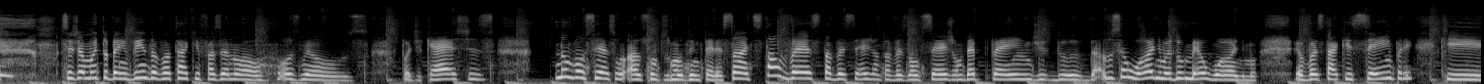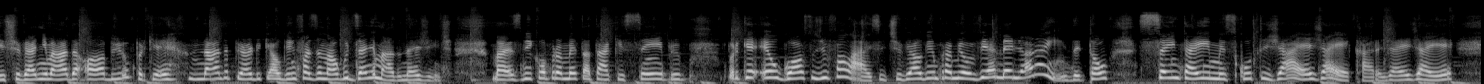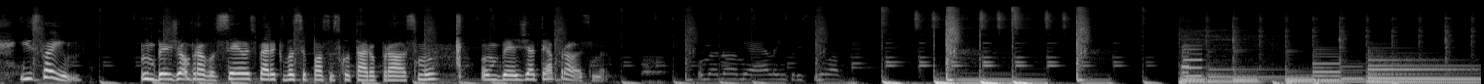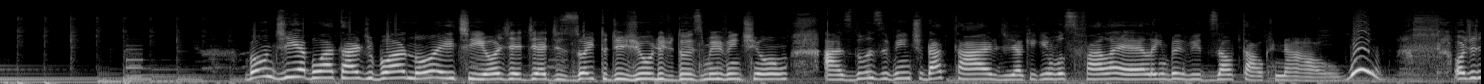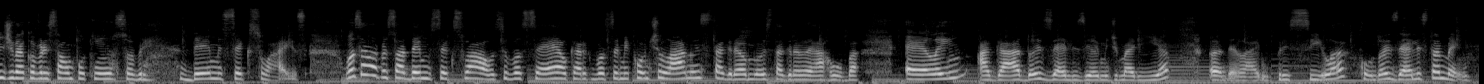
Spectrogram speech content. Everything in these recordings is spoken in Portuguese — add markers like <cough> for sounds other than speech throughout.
<laughs> Seja muito bem-vindo, eu vou estar aqui fazendo os meus podcasts. Não vão ser assuntos muito interessantes? Talvez, talvez sejam, talvez não sejam, depende do, do seu ânimo e do meu ânimo. Eu vou estar aqui sempre que estiver animada, óbvio, porque <laughs> nada pior do que alguém fazendo algo desanimado, né, gente? Mas me comprometo a estar aqui sempre, porque eu gosto de falar. E se tiver alguém para me ouvir, é melhor ainda. Então, senta aí, me escuta e já é, já é, cara. Já é, já é. Isso aí. Um beijão para você, eu espero que você possa escutar o próximo. Um beijo e até a próxima. O meu nome é Ellen Priscila. Bom dia, boa tarde, boa noite. Hoje é dia 18 de julho de 2021, às 2h20 da tarde. Aqui quem vos fala é Ellen. Bem-vindos ao Talk Now. Uh! Hoje a gente vai conversar um pouquinho sobre demissexuais. Você é uma pessoa demissexual? Se você é, eu quero que você me conte lá no Instagram. Meu Instagram é arroba Ellen, H, 2 L's e M de Maria, underline Priscila, com dois L's também.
